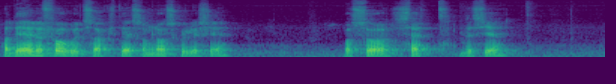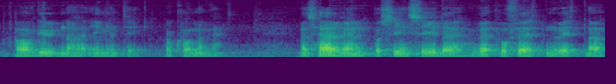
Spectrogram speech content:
Har dere forutsagt det som nå skulle skje, og så sett det skje? Avgudene har ingenting å komme med. Mens Herren på sin side ved profeten vitner,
